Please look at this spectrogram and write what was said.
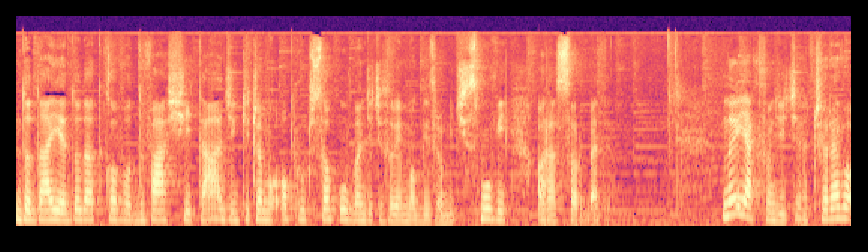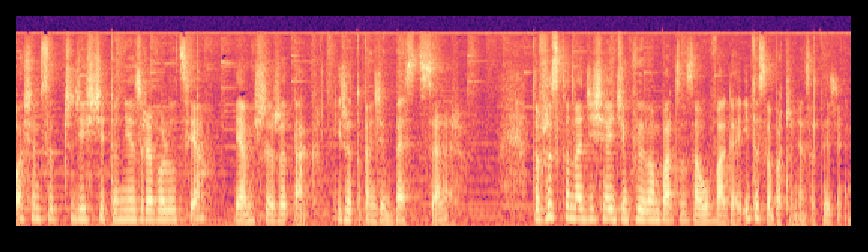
dodaje dodatkowo dwa sita, dzięki czemu oprócz soków będziecie sobie mogli zrobić smoothie oraz sorbety. No i jak sądzicie, czy Revo 830 to nie jest rewolucja? Ja myślę, że tak i że to będzie bestseller. To wszystko na dzisiaj. Dziękuję Wam bardzo za uwagę i do zobaczenia za tydzień.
